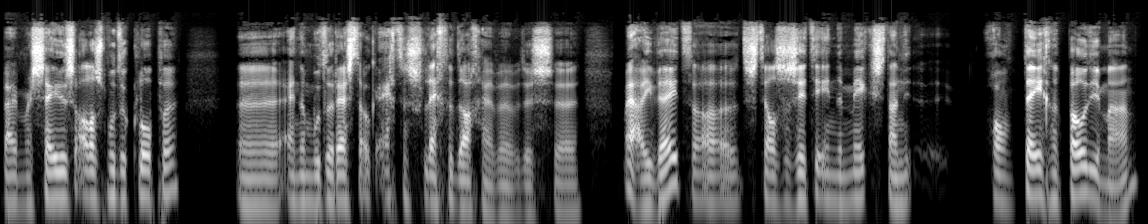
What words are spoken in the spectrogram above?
bij Mercedes alles moeten kloppen. Eh, en dan moet de rest ook echt een slechte dag hebben. Dus, eh, maar ja, wie weet, eh, stel ze zitten in de mix, staan gewoon tegen het podium aan.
